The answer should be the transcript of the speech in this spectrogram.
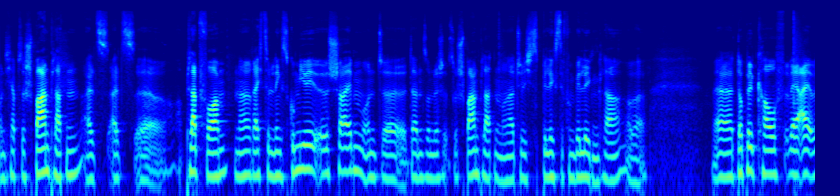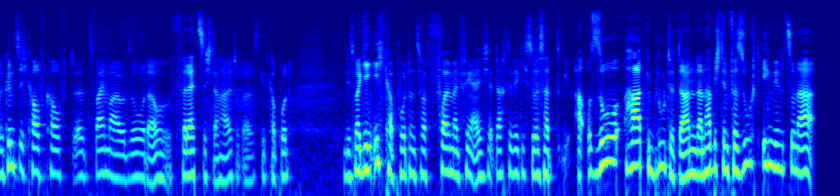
und ich habe so Spanplatten als, als äh, Plattform. Ne? Rechts und links Gummischeiben und äh, dann so, eine, so Spanplatten und natürlich das Billigste vom Billigen, klar. Aber äh, doppelt kauft, wer günstig kauft, kauft äh, zweimal und so oder verletzt sich dann halt oder es geht kaputt. Und diesmal ging ich kaputt und zwar voll mein Finger. Ich dachte wirklich so, es hat so hart geblutet dann. Dann habe ich den versucht, irgendwie mit so einer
